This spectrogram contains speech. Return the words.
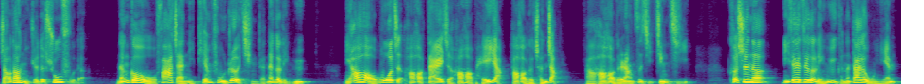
找到你觉得舒服的，能够发展你天赋热情的那个领域，你好好窝着，好好待着，好好培养，好好的成长啊，好好的让自己晋级。可是呢，你在这个领域可能待了五年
